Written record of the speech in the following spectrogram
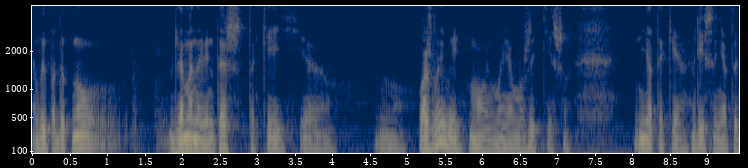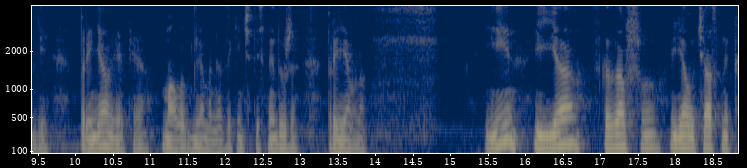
випадок. Ну, для мене він теж такий е, ну, важливий в моєму житті, що я таке рішення тоді прийняв, яке мало б для мене закінчитись не дуже приємно. І, я сказав, що я учасник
